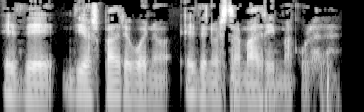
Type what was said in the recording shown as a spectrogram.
el de Dios Padre bueno, el de nuestra Madre Inmaculada.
